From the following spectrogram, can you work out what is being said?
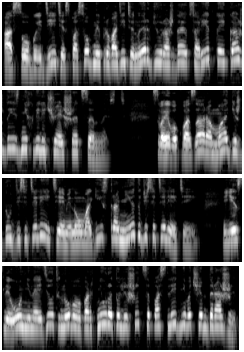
Особые дети, способные проводить энергию, рождаются редко, и каждый из них – величайшая ценность. Своего квазара маги ждут десятилетиями, но у магистра нет десятилетий. Если он не найдет нового партнера, то лишится последнего, чем дорожит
